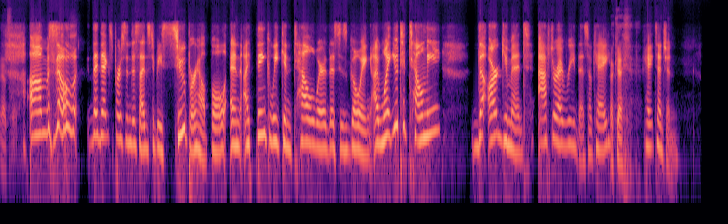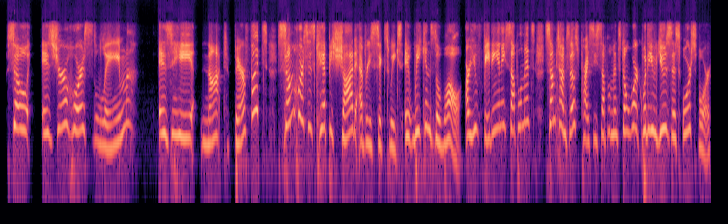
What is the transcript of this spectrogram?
that's it. Um, so the next person decides to be super helpful, and I think we can tell where this is going. I want you to tell me the argument after I read this, okay? Okay. Pay attention. So, is your horse lame? Is he not barefoot? Some horses can't be shod every six weeks. It weakens the wall. Are you feeding any supplements? Sometimes those pricey supplements don't work. What do you use this horse for?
